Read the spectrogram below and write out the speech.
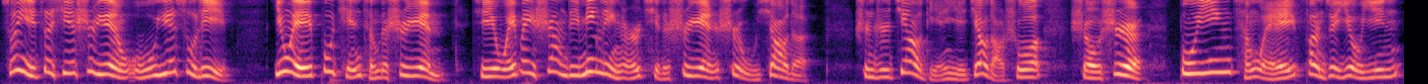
所以这些誓愿无约束力，因为不虔诚的誓愿及违背上帝命令而起的誓愿是无效的。甚至教典也教导说，守誓。不应成为犯罪诱因。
